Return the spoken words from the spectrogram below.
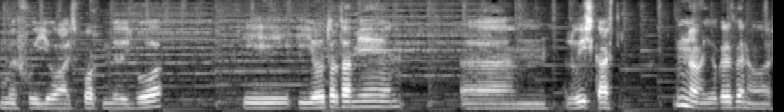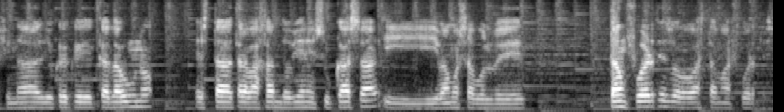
me fui yo al Sporting de Lisboa, y, y otro también, um, Luis Castro. No, yo creo que no, al final yo creo que cada uno está trabajando bien en su casa y vamos a volver tan fuertes o hasta más fuertes.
